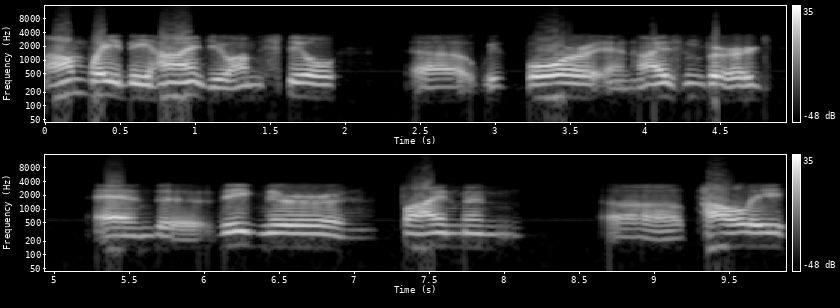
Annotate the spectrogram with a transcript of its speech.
I'm way behind you. I'm still uh, with Bohr and Heisenberg and uh, Wigner, Feynman, uh, Pauli,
